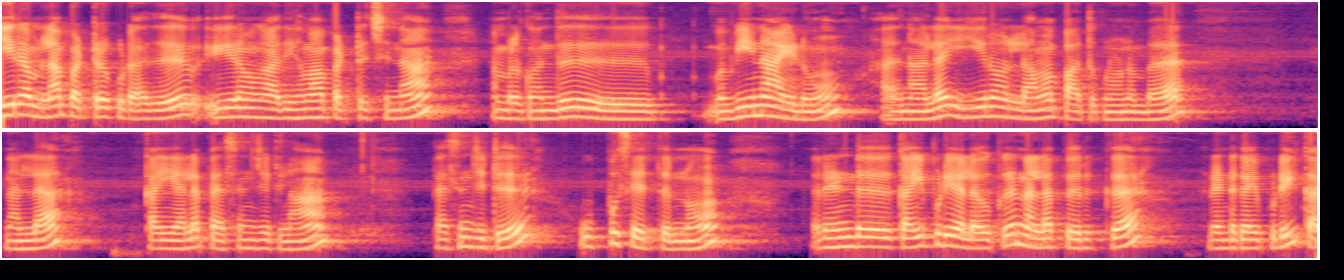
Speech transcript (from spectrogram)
ஈரம்லாம் பற்றக்கூடாது. ஈரம் அதிகமாக பட்டுச்சுன்னா நம்மளுக்கு வந்து வீணாயிடும். அதனால் ஈரம் இல்லாமல் பார்த்துக்கணும் நம்ம. நல்லா கையால் பிசைஞ்சிக்கலாம். பிசைஞ்சிட்டு உப்பு சேர்த்துடணும். ரெண்டு கைப்பிடி அளவுக்கு நல்லா பெருக்க ரெண்டு கைப்பிடி க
